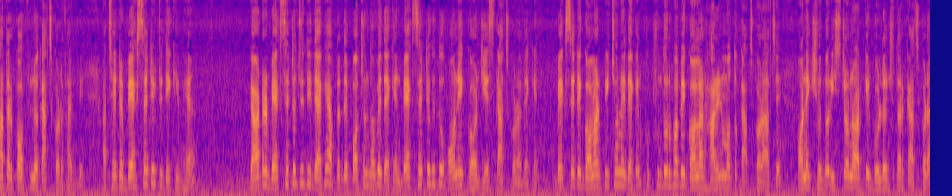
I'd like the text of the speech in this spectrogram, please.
হাতার কফলিনও কাজ করা থাকবে। আচ্ছা এটা ব্যাক সাইডে একটু দেখি ভাইয়া। গার্ডার ব্যাক সাইডটা যদি দেখে আপনাদের পছন্দ হবে, দেখেন ব্যাক সাইডটা কিন্তু অনেক গর্জিয়াস কাজ করা, দেখেন। ব্যাক সাইডে গলার পিছনে দেখেন, খুব সুন্দরভাবে গলার হাড়ের মতো কাজ করা আছে, অনেক সুন্দর স্টোন ওয়ার্কের গোল্ডেন সুতার কাজ করা,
